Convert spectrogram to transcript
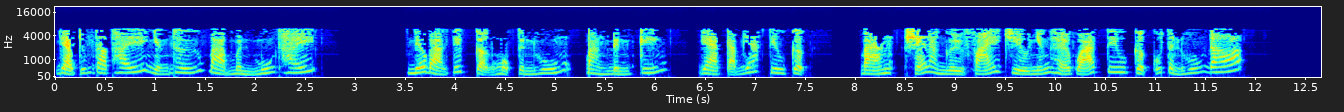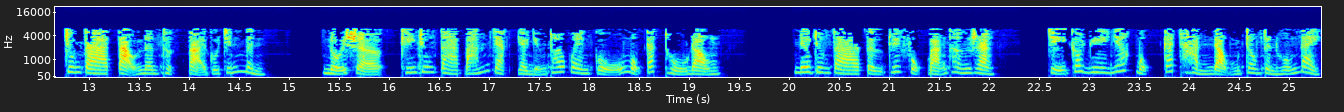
và chúng ta thấy những thứ mà mình muốn thấy. Nếu bạn tiếp cận một tình huống bằng định kiến và cảm giác tiêu cực, bạn sẽ là người phải chịu những hệ quả tiêu cực của tình huống đó. Chúng ta tạo nên thực tại của chính mình. Nỗi sợ khiến chúng ta bám chặt vào những thói quen cũ một cách thụ động. Nếu chúng ta tự thuyết phục bản thân rằng chỉ có duy nhất một cách hành động trong tình huống này,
